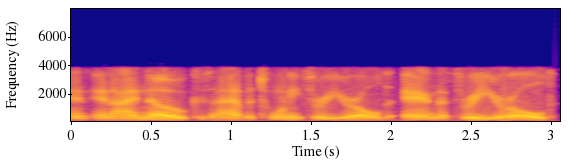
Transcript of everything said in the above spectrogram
and, and I know because I have a 23 year old and a three year old.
